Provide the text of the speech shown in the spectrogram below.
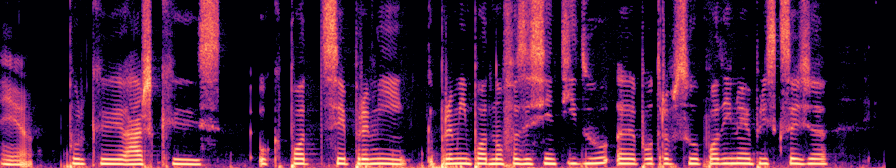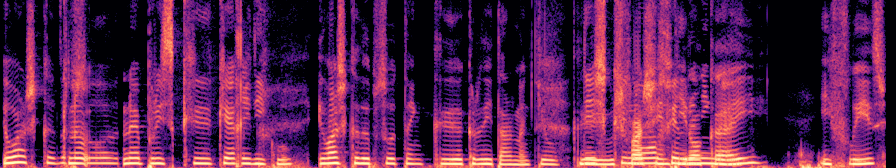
É. porque acho que o que pode ser para mim, que para mim pode não fazer sentido, eh, para outra pessoa pode e não é por isso que seja, Eu acho que cada Que não- pessoa. não é por isso que, que é ridículo. Eu acho que cada pessoa tem que acreditar naquilo que Desde os que faz não sentir ok e felizes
